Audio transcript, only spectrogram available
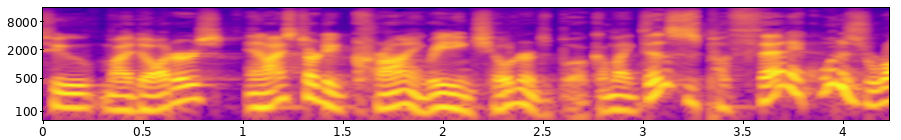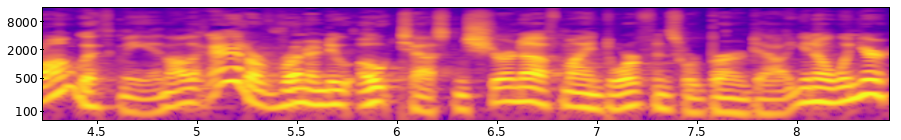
to my daughters and I started crying reading children's book. I'm like, this is pathetic. What is wrong with me? And I'm like, I got to run a new oat test. And sure enough, my endorphins were burned out. You know, when you're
